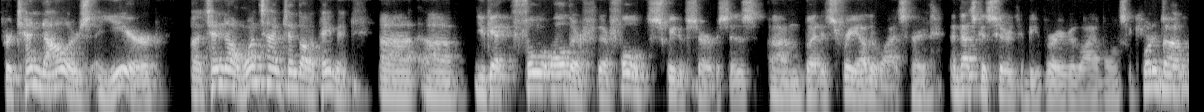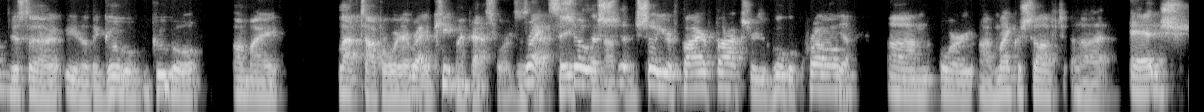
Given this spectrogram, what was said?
for ten dollars a year. Uh, ten dollar one time ten dollar payment. Uh, uh, you get full all their their full suite of services, um, but it's free otherwise, Right. and that's considered to be very reliable and secure. What about just uh, you know, the Google Google on my laptop or whatever? Right. to keep my passwords. Is right. that safe? So, not- so your Firefox or your Google Chrome Yeah. um, or uh, Microsoft uh, Edge,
